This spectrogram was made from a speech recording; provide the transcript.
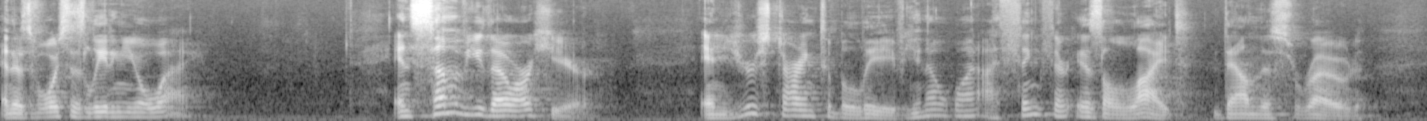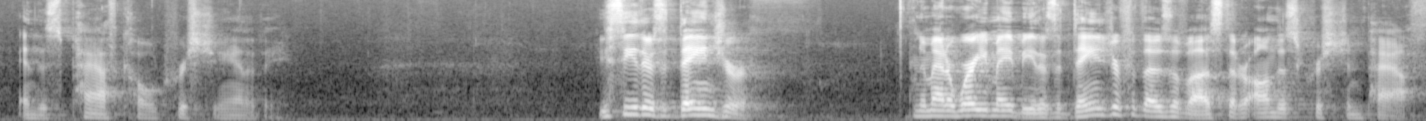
And there's voices leading you away. And some of you, though, are here and you're starting to believe, you know what? I think there is a light down this road and this path called Christianity. You see, there's a danger. No matter where you may be, there's a danger for those of us that are on this Christian path.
